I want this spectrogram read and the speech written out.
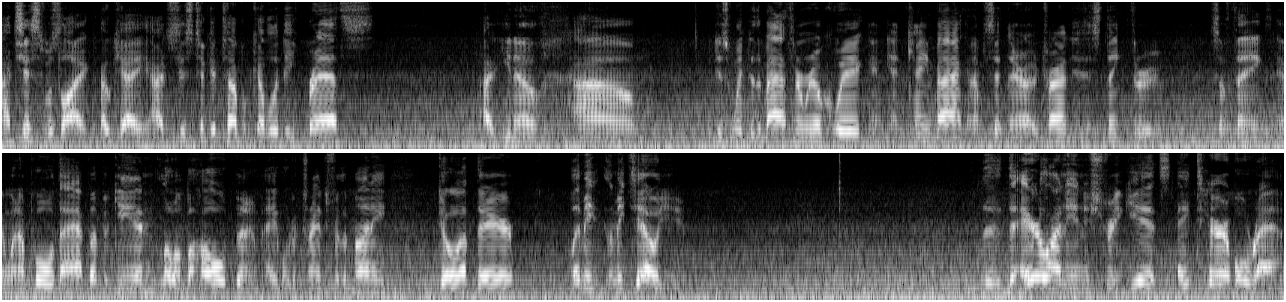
I just was like, okay, I just took a couple of deep breaths. I, you know, um, just went to the bathroom real quick and, and came back, and I'm sitting there trying to just think through some things. And when I pulled the app up again, lo and behold, boom, able to transfer the money, go up there. Let me let me tell you, the, the airline industry gets a terrible rap.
